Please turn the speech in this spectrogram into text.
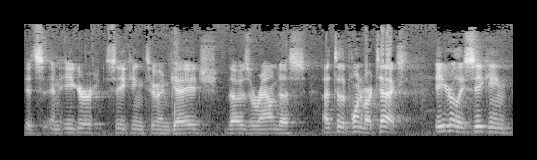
it's an eager seeking to engage those around us. Uh, to the point of our text, eagerly seeking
